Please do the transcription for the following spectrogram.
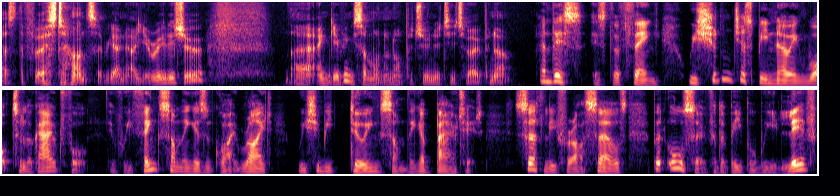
as the first answer, We're going, Are you really sure? Uh, and giving someone an opportunity to open up. And this is the thing. We shouldn't just be knowing what to look out for. If we think something isn't quite right, we should be doing something about it. Certainly for ourselves, but also for the people we live,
